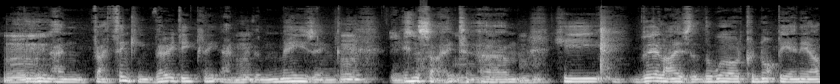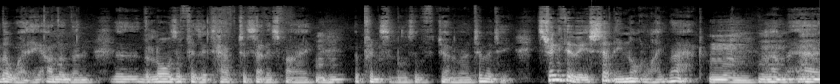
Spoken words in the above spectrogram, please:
mm. and by thinking very deeply and with mm. amazing mm. insight, mm-hmm. um, mm-hmm. he realized that the world could not be any other way other than the, the laws of physics have to satisfy mm-hmm. the principles of general relativity. String theory is certainly not like that. Um, uh,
